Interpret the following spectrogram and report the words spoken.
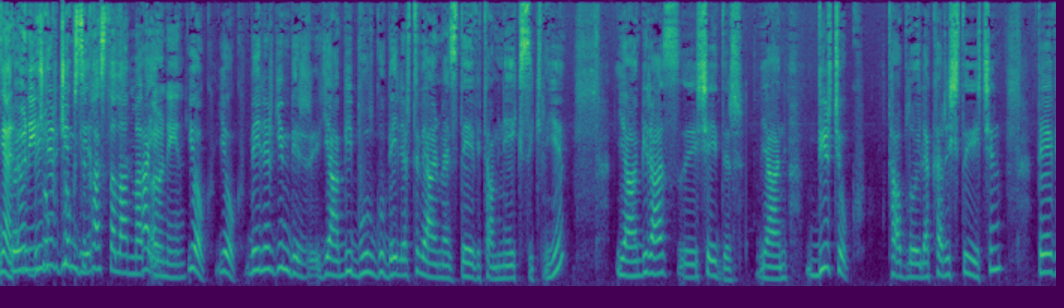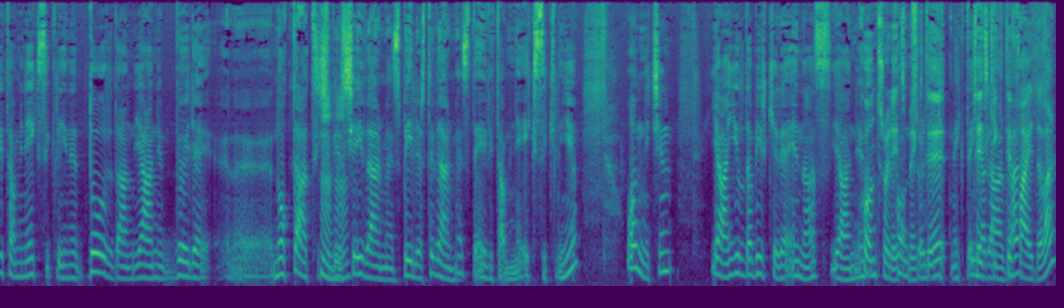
Yani Böyle örneğin çok, çok sık bir- hastalanmak Hayır, örneğin. Yok yok belirgin bir ya bir bulgu belirti vermez D vitamini eksikliği. Yani biraz e, şeydir yani birçok tabloyla karıştığı için D vitamini eksikliğini doğrudan yani böyle e, nokta atış bir şey vermez belirti vermez D vitamini eksikliği. Onun için yani yılda bir kere en az yani Kontrol etmekte, etmekte yarar tetkikte var. fayda var.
